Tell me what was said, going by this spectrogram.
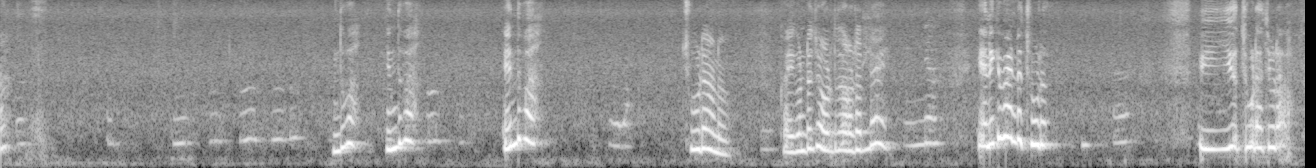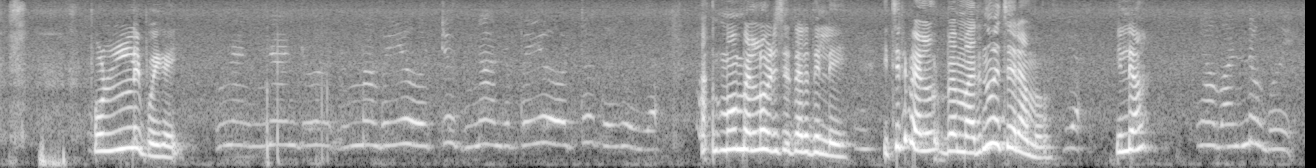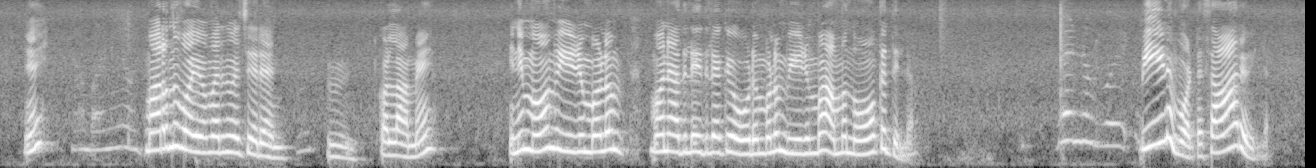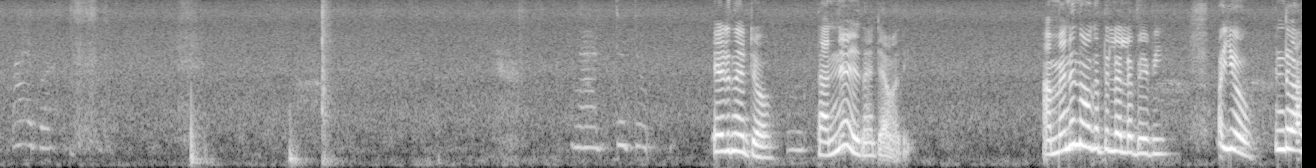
എന്തുവാ? എന്തുവാ? എന്തുവാ? ചൂടാണോ? കൈ കൊണ്ട് ചോട് തോടല്ലേ? എനിക്ക് വേണ്ട ചൂട്. അയ്യോ ചൂടാ ചൂടാ. പൊള്ളിപ്പോയി കൈ. മോൻ വെള്ളം ഒഴിച്ച് തരത്തില്ലേ? ഇച്ചിരി വെള്ളം മരുന്ന് വെച്ച് തരാമോ? ഇല്ല? ഏ? മറന്നുപോയോ മരുന്ന് വെച്ച് തരാൻ? കൊള്ളാമേ. ഇനി മോൻ വീഴുമ്പോഴും മോൻ അതിലെ ഇതിലൊക്കെ ഓടുമ്പോഴും വീഴുമ്പോൾ അമ്മ നോക്കത്തില്ല. വീണ് പോട്ടെ സാരമില്ല. എഴുന്നേറ്റോ? തന്നെ എഴുന്നേറ്റാ മതി. അമ്മേനെ നോക്കത്തില്ലല്ലോ ബേബി. അയ്യോ എന്തുവാ?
